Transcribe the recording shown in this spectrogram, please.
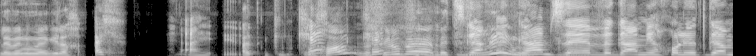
לבין אם יגיד לך, היי, כן, נכון? כן. אפילו בצלילים. גם, זה, וגם יכול להיות גם,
